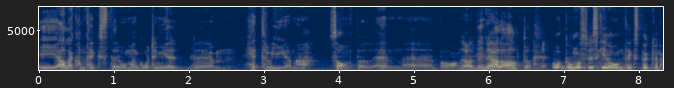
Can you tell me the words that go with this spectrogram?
i alla kontexter om man går till mer eh, heterogena sample än eh, barn ja, det, i Palo Alto. Och då måste vi skriva om textböckerna.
